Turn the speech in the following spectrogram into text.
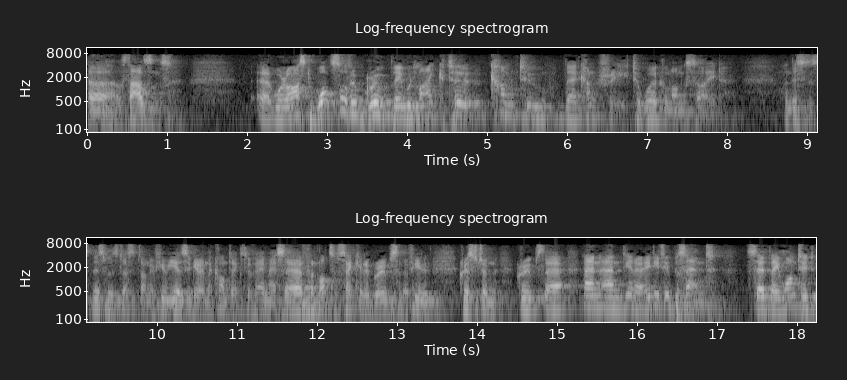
uh, thousands, uh, were asked what sort of group they would like to come to their country to work alongside. And this, is, this was just done a few years ago in the context of MSF and lots of secular groups and a few Christian groups there. And, and you know, 82% said they wanted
